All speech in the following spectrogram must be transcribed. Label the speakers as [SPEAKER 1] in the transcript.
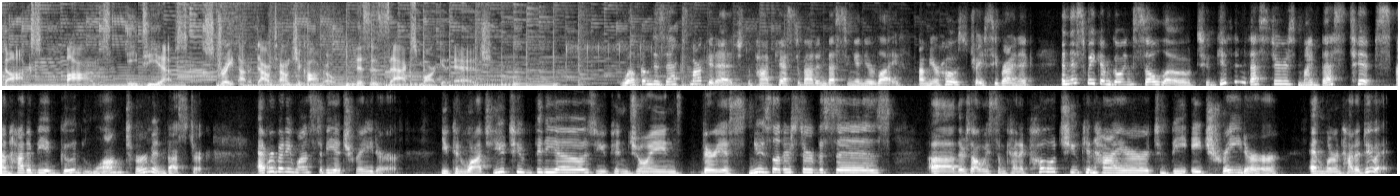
[SPEAKER 1] stocks, bonds, ETFs, straight out of downtown Chicago. This is Zacks Market Edge.
[SPEAKER 2] Welcome to Zacks Market Edge, the podcast about investing in your life. I'm your host, Tracey Ryniec, and this week I'm going solo to give investors my best tips on how to be a good long term investor. Everybody wants to be a trader. You can watch YouTube videos, you can join various newsletter services. Uh, there's always some kind of coach you can hire to be a trader and learn how to do it.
